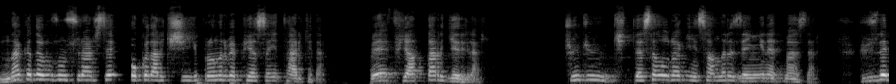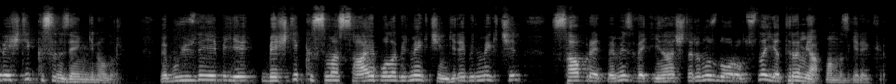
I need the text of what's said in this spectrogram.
ne kadar uzun sürerse o kadar kişi yıpranır ve piyasayı terk eder. Ve fiyatlar geriler. Çünkü kitlesel olarak insanları zengin etmezler. %5'lik kısım zengin olur. Ve bu %5'lik kısma sahip olabilmek için, girebilmek için sabretmemiz ve inançlarımız doğrultusunda yatırım yapmamız gerekiyor.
